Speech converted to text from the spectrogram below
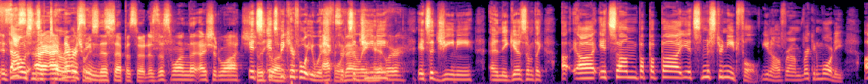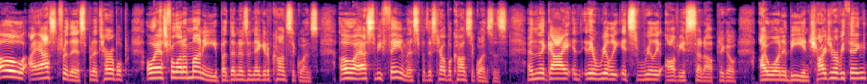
Is thousands this, of I, I've never choices. seen this episode. Is this one that I should watch? It's Which it's one? be careful what you wish for. It's a Accidentally genie. Hitler? It's a genie, and he gives something. Uh, uh, it's um, bu- bu- bu- it's Mr. Needful, you know, from Rick and Morty. Oh, I asked for this, but a terrible. Oh, I asked for a lot of money, but then there's a negative consequence. Oh, I asked to be famous, but there's terrible consequences. And the guy, they're really, it's really obvious setup to go. I want to be in charge of everything,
